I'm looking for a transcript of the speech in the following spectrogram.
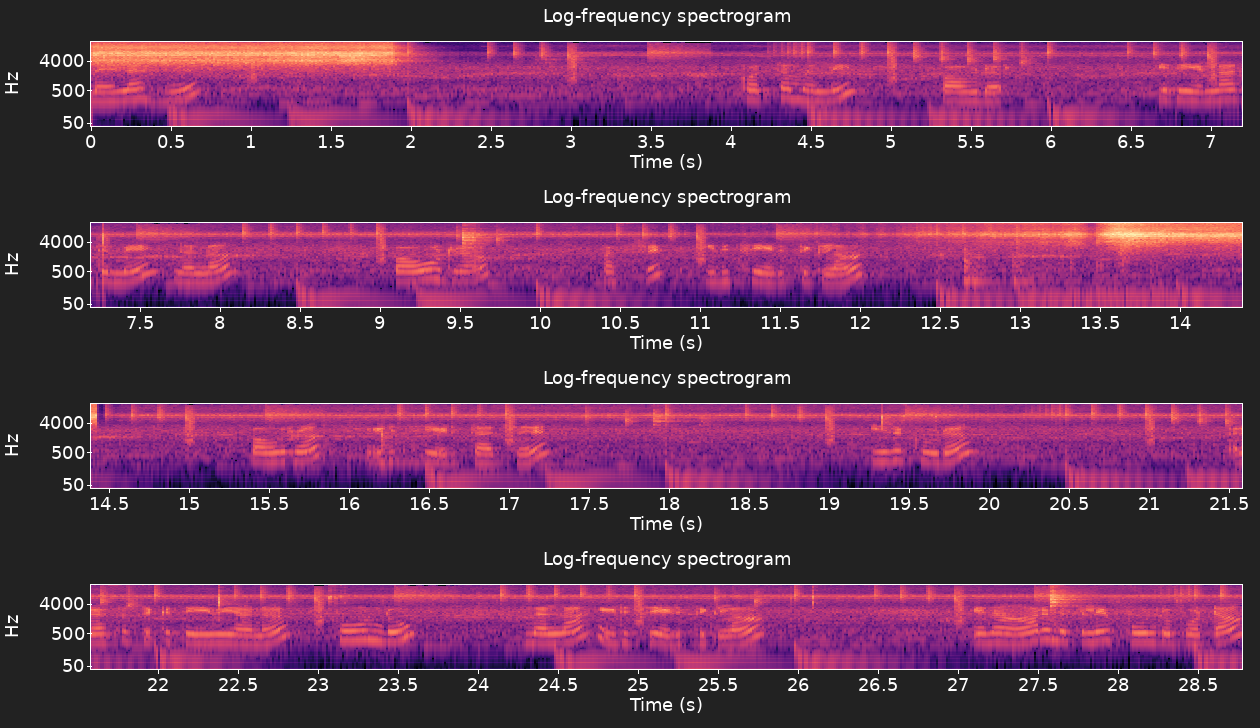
மிளகு கொத்தமல்லி பவுடர் இது எல்லாத்தையுமே நல்லா பவுடராக ஃபஸ்ட்டு இடித்து எடுத்துக்கலாம். பவுடராக இடித்து எடுத்தாச்சு. இது கூட ரசத்துக்கு தேவையான பூண்டும் நல்லா இடித்து எடுத்துக்கலாம். ஏன்னா ஆரம்பத்திலே பூண்டு போட்டால்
